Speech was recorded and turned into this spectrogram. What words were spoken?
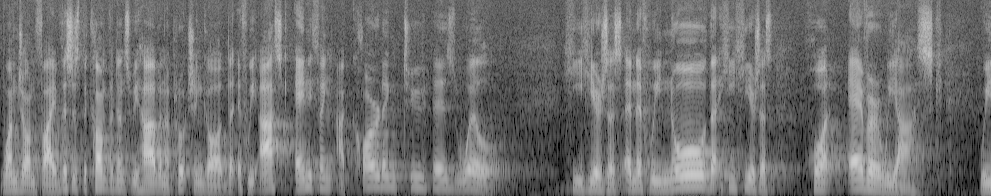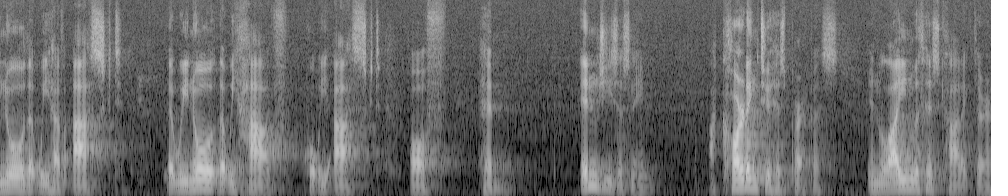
1 John 5. This is the confidence we have in approaching God that if we ask anything according to his will, he hears us. And if we know that he hears us, whatever we ask, we know that we have asked, that we know that we have what we asked of him. In Jesus' name, according to his purpose, in line with his character,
